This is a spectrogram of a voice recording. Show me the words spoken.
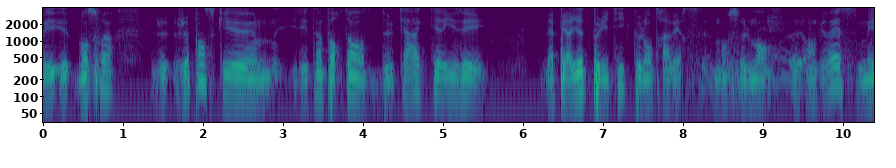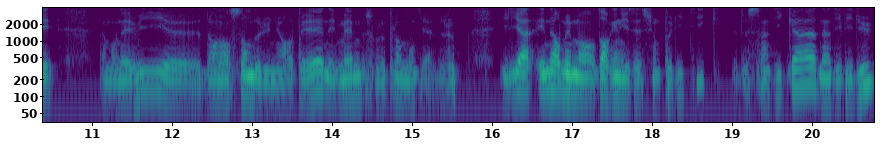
Oui, bonsoir. Je, pense qu'il est important de caractériser la période politique que l'on traverse, non seulement euh, en Grèce, mais à mon avis, euh, dans l'ensemble de l'Union européenne et même sur le plan mondial. il y a énormément d'organisations politiques, de syndicats, d'individus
